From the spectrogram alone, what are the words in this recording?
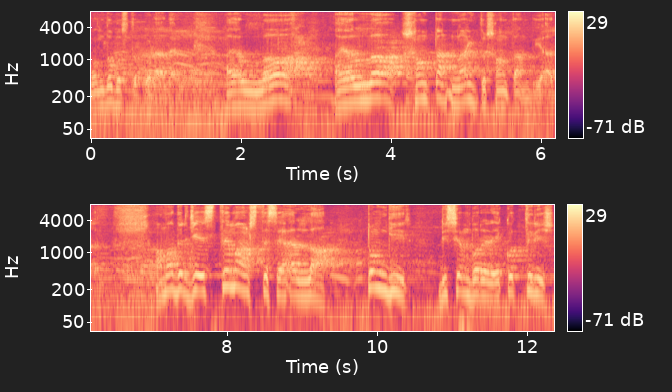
বন্দোবস্ত করে দেন। আল্লাহ। আল্লাহ, সন্তান নাই তো সন্তান দিয়া দেন। আমাদের যে ইস্তেমা আসতেছে আল্লাহ, টঙ্গীর ডিসেম্বরের একত্রিশ,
